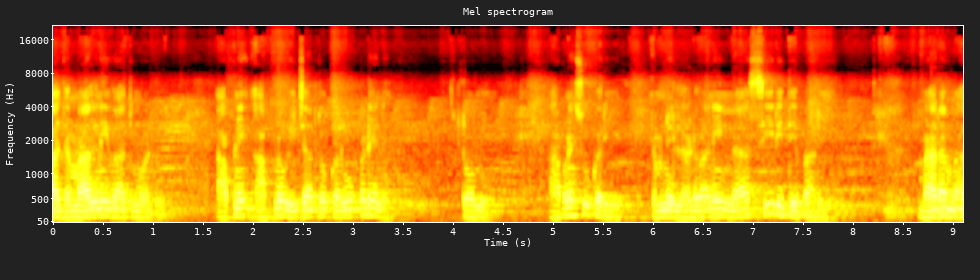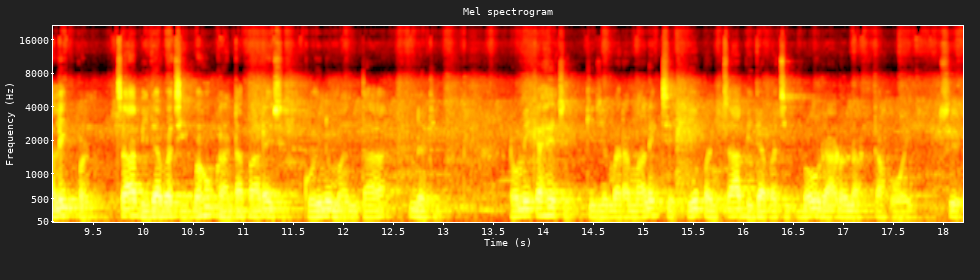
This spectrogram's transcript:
આ ધમાલની વાત માંડું. આપણે આપણો વિચાર તો કરવો પડે ને? ટોમી, આપણે શું કરીએ? એમને લડવાની ના સી રીતે પાડીએ? મારા માલિક પણ ચા પીધા પછી બહુ કાંટા પાડે છે, કોઈનું માનતા નથી. ટોમી કહે છે કે જે મારા માલિક છે, એ પણ ચા પીધા પછી બહુ રાડો નાખતા હોય છે.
